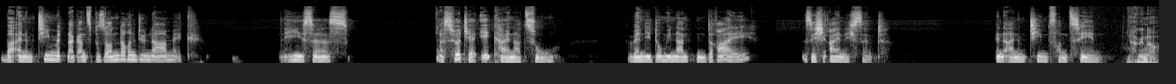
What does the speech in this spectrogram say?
bei einem Team mit einer ganz besonderen Dynamik hieß es, es hört ja eh keiner zu, wenn die dominanten drei sich einig sind. In einem Team von zehn. Ja, genau.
